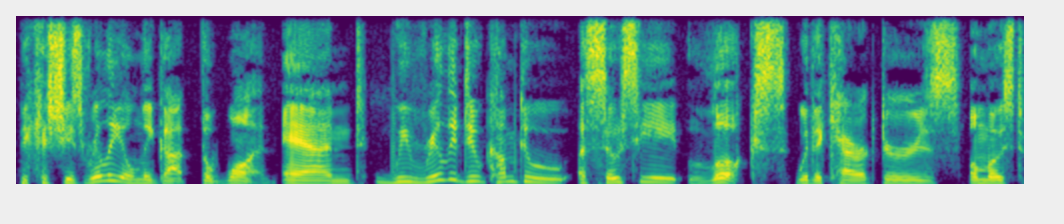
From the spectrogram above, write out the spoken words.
because she's really only got the one. And we really do come to associate looks with a character's almost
